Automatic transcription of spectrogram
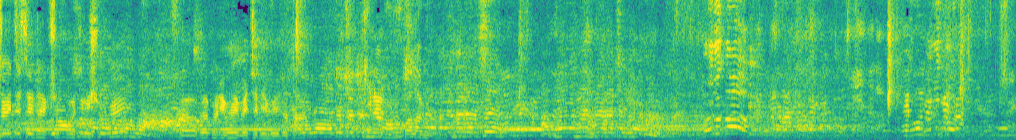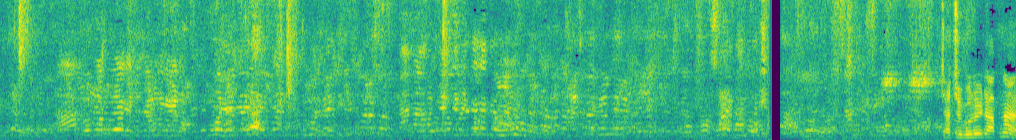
চাইতেছে এটা একশো পঁয়ত্রিশ হবে। ব্যাপারী ভাই বেচে দিবে। এটা তার কিনা পালা চাচু গরু এটা আপনার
